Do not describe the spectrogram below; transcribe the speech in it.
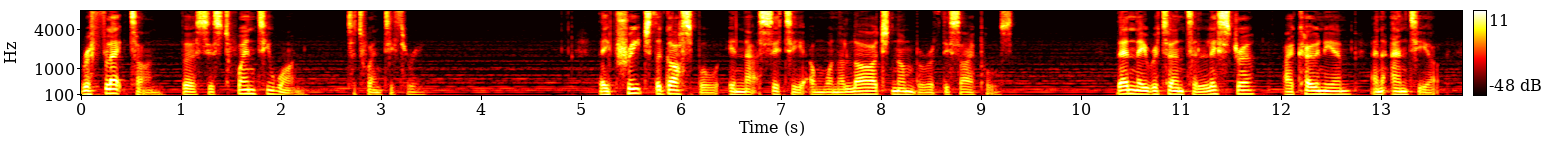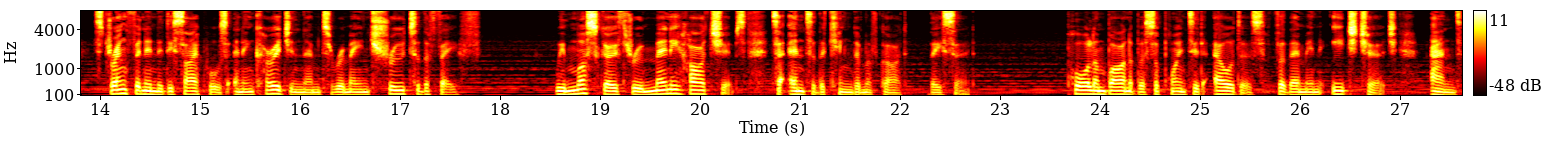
Reflect on verses 21 to 23. They preached the gospel in that city and won a large number of disciples. Then they returned to Lystra, Iconium, and Antioch, strengthening the disciples and encouraging them to remain true to the faith. We must go through many hardships to enter the kingdom of God, they said. Paul and Barnabas appointed elders for them in each church and,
